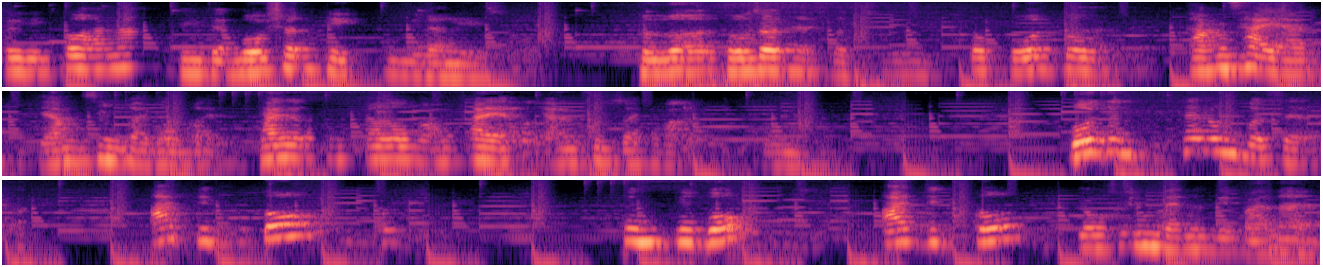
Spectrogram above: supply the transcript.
그리고 또 하나 이제 모션 테이핑이라는 게 있어요. 그거 도전해서 지금 또 그것도 강사야 양승과정 자격증 따고 강사야 양승과정 음. 모든 새로운 것에 아직도 꿈꾸고 아직도 욕심내는 게 많아요.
